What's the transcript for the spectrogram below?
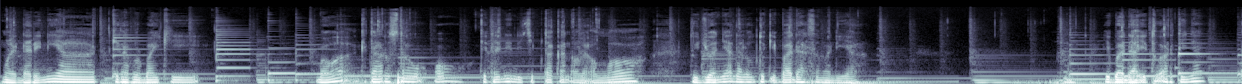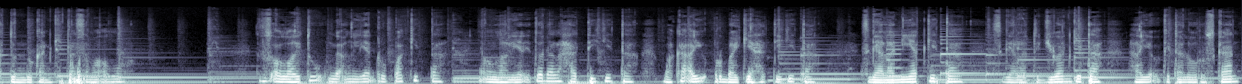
Mulai dari niat kita perbaiki bahwa kita harus tahu oh kita ini diciptakan oleh Allah tujuannya adalah untuk ibadah sama dia nah, ibadah itu artinya ketundukan kita sama Allah Terus Allah itu nggak ngelihat rupa kita. Yang Allah lihat itu adalah hati kita. Maka ayo perbaiki hati kita. Segala niat kita, segala tujuan kita, ayo kita luruskan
